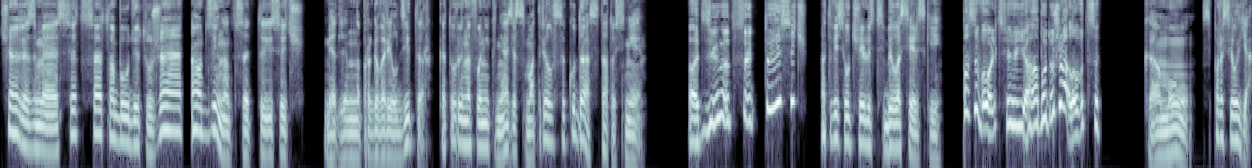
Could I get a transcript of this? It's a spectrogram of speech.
Через месяц это будет уже одиннадцать тысяч, медленно проговорил Дитер, который на фоне князя смотрелся куда статуснее. «Одиннадцать тысяч?» — отвесил челюсть Белосельский. «Позвольте, я буду жаловаться». «Кому?» – спросил я.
